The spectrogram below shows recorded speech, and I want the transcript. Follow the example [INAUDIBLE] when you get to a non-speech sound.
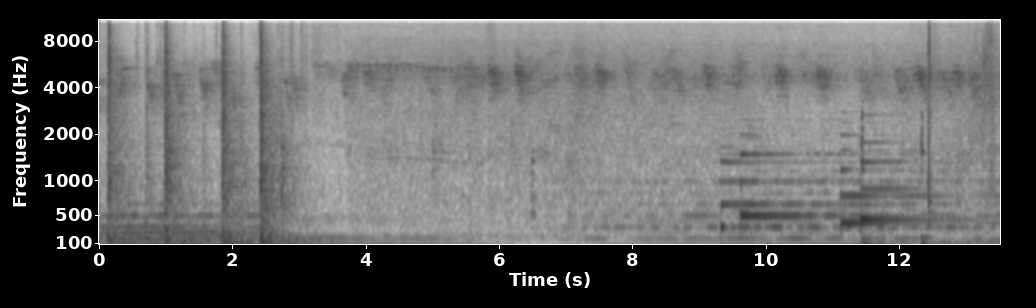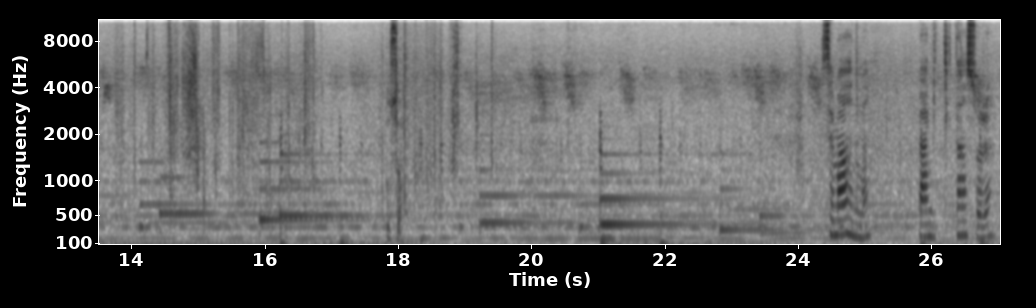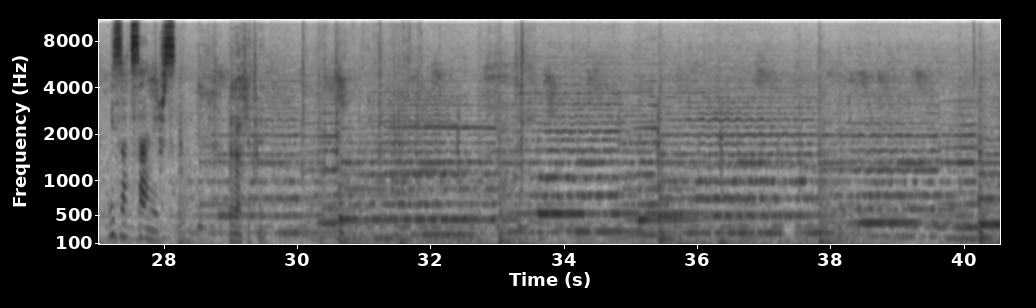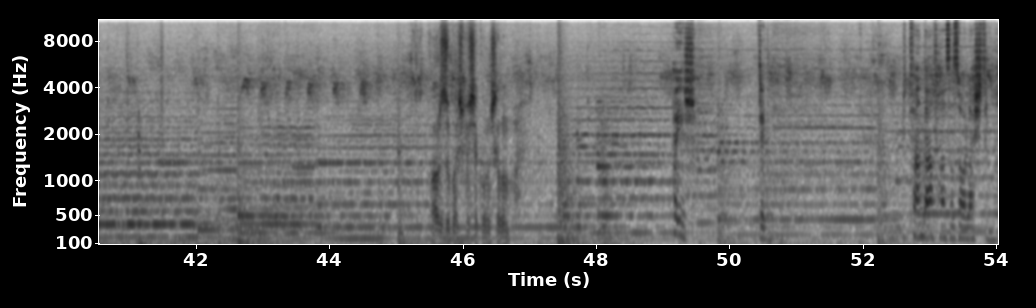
Bu son. Sema Hanım'a ben gittikten sonra bizzat sen verirsin. Merak etmeyin. Arzu baş başa konuşalım mı? Hayır dedim. Lütfen daha fazla zorlaştırma.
